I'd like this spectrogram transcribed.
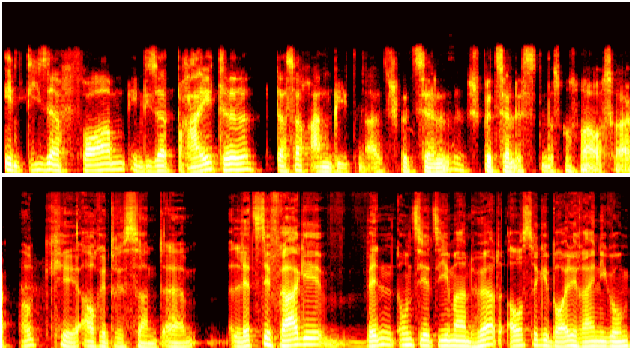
in dieser Form, in dieser Breite das auch anbieten als Spezial Spezialisten. Das muss man auch sagen. Okay, auch interessant. Ähm, letzte Frage. Wenn uns jetzt jemand hört aus der Gebäudereinigung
